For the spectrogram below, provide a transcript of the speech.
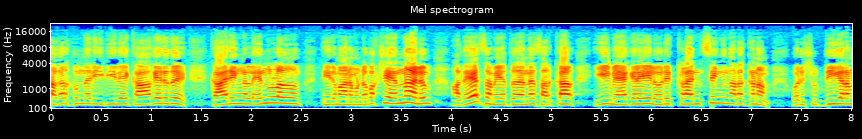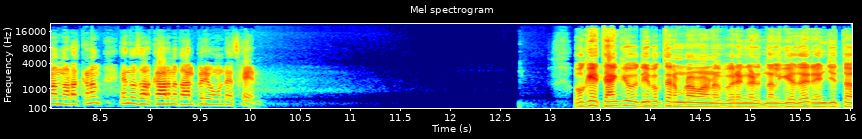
തകർക്കുന്ന രീതിയിലേക്കാകരുത് കാര്യങ്ങൾ എന്നുള്ളതും തീരുമാനമുണ്ട്. പക്ഷേ എന്നാലും അതേ സമയത്ത് തന്നെ സർക്കാർ ഈ മേഖലയിൽ ഒരു ക്ലൻസിങ് നടക്കണം ഒരു ശുദ്ധീകരണം നടക്കണം എന്ന് സർക്കാരിന് താല്പര്യമുണ്ട് S K okay thank you Deepak തരമ്പടമാണ് വിവരങ്ങൾ നൽകിയത്. രഞ്ജിത്ത്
